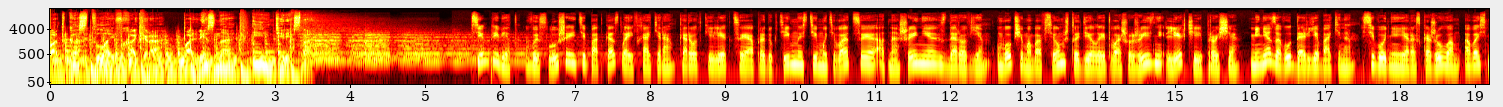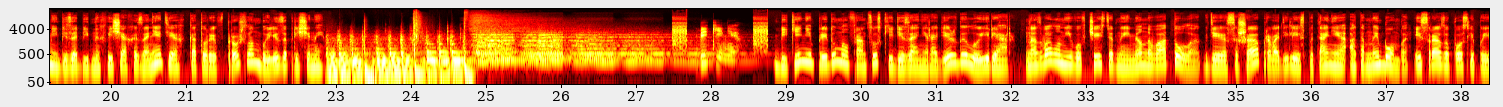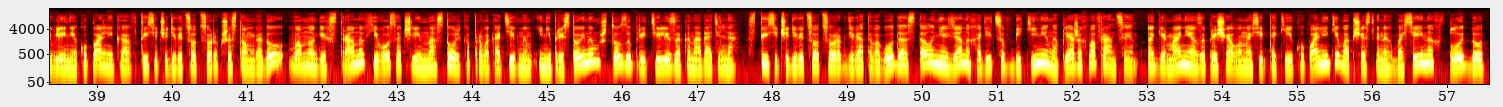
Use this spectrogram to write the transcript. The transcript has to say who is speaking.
Speaker 1: Подкаст лайфхакера. Полезно и интересно.
Speaker 2: Всем привет! Вы слушаете подкаст лайфхакера. Короткие лекции о продуктивности, мотивации, отношениях, здоровье. В общем, обо всем, что делает вашу жизнь легче и проще. Меня зовут Дарья Бакина. Сегодня я расскажу вам о восьми безобидных вещах и занятиях, которые в прошлом были запрещены. Бикини. Бикини придумал французский дизайнер одежды Луи Риар. Назвал он его в честь одноименного атолла, где США проводили испытания атомной бомбы. И сразу после появления купальника в 1946 году во многих странах его сочли настолько провокативным и непристойным, что запретили законодательно. С 1949 года стало нельзя находиться в бикини на пляжах во Франции, а Германия запрещала носить такие купальники в общественных бассейнах вплоть до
